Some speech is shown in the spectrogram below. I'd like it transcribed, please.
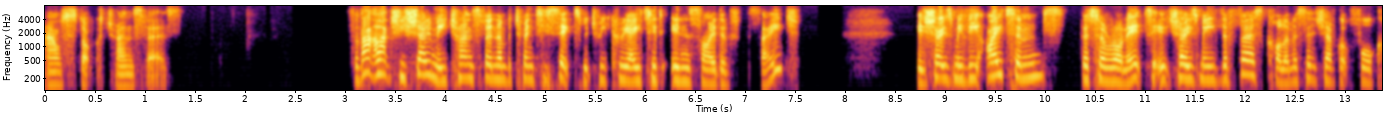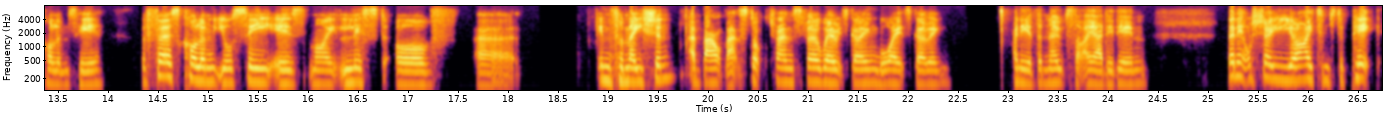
our stock transfers. So that'll actually show me transfer number 26, which we created inside of Sage. It shows me the items that are on it. It shows me the first column. Essentially, I've got four columns here. The first column you'll see is my list of uh, information about that stock transfer, where it's going, why it's going, any of the notes that I added in. Then it will show you your items to pick,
